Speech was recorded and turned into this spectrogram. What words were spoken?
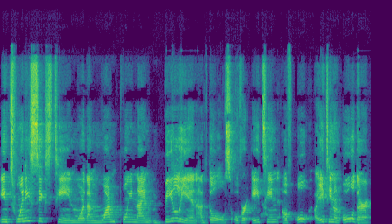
In 2016, more than 1.9 billion adults over 18 of 18 and older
